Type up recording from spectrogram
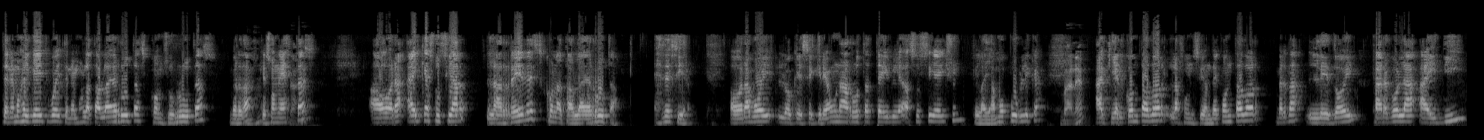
tenemos el gateway, tenemos la tabla de rutas con sus rutas, ¿verdad? que son estas. Ahora hay que asociar las redes con la tabla de ruta. Es decir, ahora voy lo que se crea una ruta table association, que la llamo pública. Vale. Aquí el contador, la función de contador, ¿verdad? Le doy, cargo la ID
